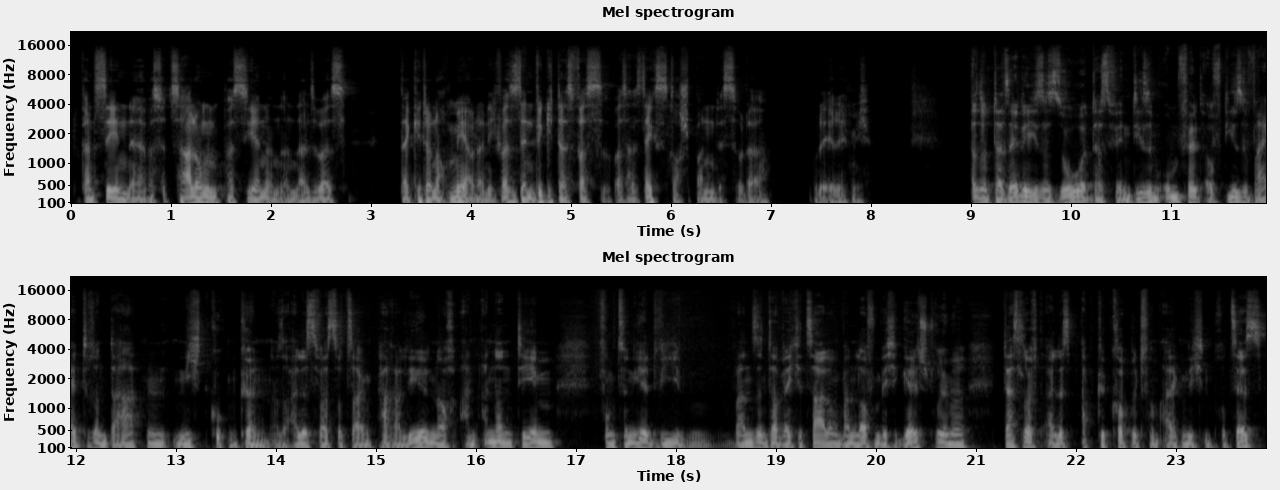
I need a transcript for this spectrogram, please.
Du kannst sehen, äh, was für Zahlungen passieren und, und all sowas. Da geht doch noch mehr, oder nicht? Was ist denn wirklich das, was, was als nächstes noch spannend ist, oder, oder irre ich mich? Also tatsächlich ist es so, dass wir in diesem Umfeld auf diese weiteren Daten nicht gucken können. Also alles, was sozusagen parallel noch an anderen Themen funktioniert, wie wann sind da welche Zahlungen, wann laufen welche Geldströme, das läuft alles abgekoppelt vom eigentlichen Prozess.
